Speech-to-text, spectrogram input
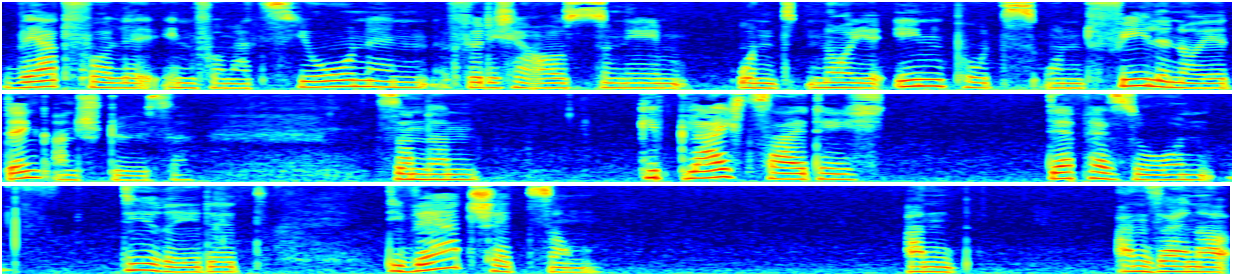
wertvolle Informationen für dich herauszunehmen und neue Inputs und viele neue Denkanstöße, sondern gib gleichzeitig der Person, die redet, die Wertschätzung an, an seiner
